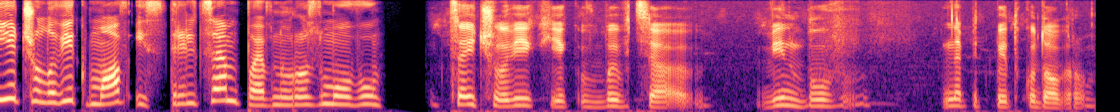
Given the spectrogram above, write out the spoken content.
її чоловік мав із стрільцем певну розмову. Цей чоловік, як вбивця, він був на підпитку добру.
